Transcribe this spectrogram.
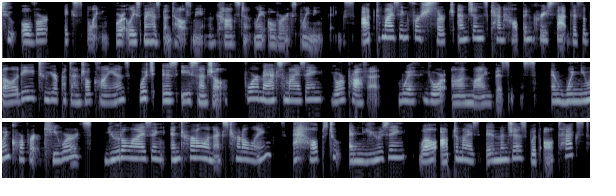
to over explain, or at least my husband tells me I'm constantly over explaining things. Optimizing for search engines can help increase that visibility to your potential clients, which is essential for maximizing your profit with your online business. And when you incorporate keywords, utilizing internal and external links, it helps to, and using well optimized images with alt text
